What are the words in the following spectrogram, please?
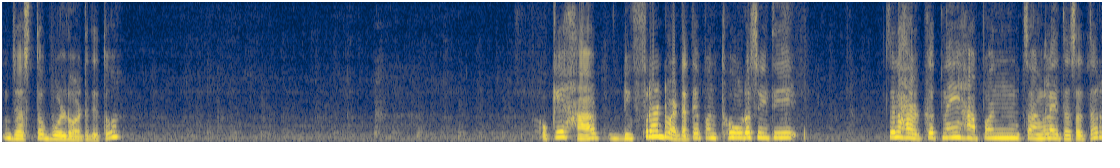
जास्त बोल्ड वाटत येतो. ओके हा डिफरंट वाटत आहे पण थोडंसं इथे चला हरकत नाही. हा पण चांगला आहे तसा तर.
